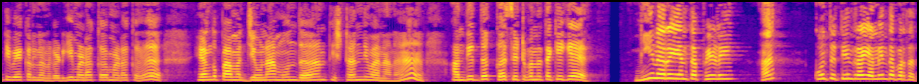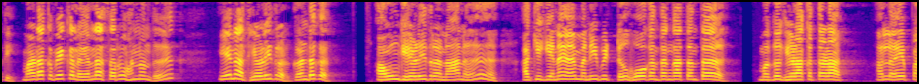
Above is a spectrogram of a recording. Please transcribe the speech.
ಸಂತಿ ಬೇಕಲ್ಲ ನನಗೆ, ಅಡಿಗೆ ಮಾಡಕ ಮಾಡಕ ಹೆಂಗಪ್ಪ ಮತ್ತು ಜೀವನ ಮುಂದೆ ಅಂತ ಇಷ್ಟ ಅಂದಿವ ನಾನು ಅಂದಿದ್ದಕ್ಕೆ ಸಿಟ್ಟು ಬಂದ ತಕ್ಕಿಗೆ ನೀನರೇ ಅಂತ ಹೇಳಿ ಹಾ ಕುಂತು ತಿಂದ್ರೆ ಎಲ್ಲಿಂದ ಬರ್ತೈತಿ? ಮಾಡಕ್ಕೆ ಬೇಕಲ್ಲ ಎಲ್ಲ ಸರು ಹನ್ನೊಂದು. ಏನಾತ್ ಹೇಳಿದ್ರ ಗಂಡಗ? ಅವಂಗ ಹೇಳಿದ್ರ ನಾನು, ಆಕಿಗೆನ ಮನಿ ಬಿಟ್ಟು ಹೋಗಂತಂಗಾತಂತ. ಮಗಗೆ ಹೇಳಕತ್ತಾಳ, ಅಲ್ಲ ಯಪ್ಪ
